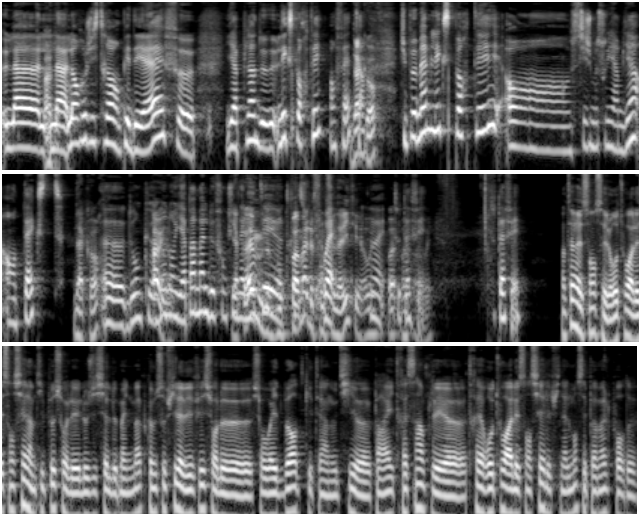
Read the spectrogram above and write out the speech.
la- Ah, la- l'enregistrer en PDF. euh, Il y a plein de l'exporter en fait. d'accord, Tu peux même l'exporter en, si je me souviens bien, en texte. d'accord. Euh, donc, euh, Ah oui, non, non, il y a pas mal de Il y a quand fonctionnalités. même euh, pas mal de. Ouais, fonctionnalités. oui. ouais, tout à fait. tout à fait. Intéressant, c'est le retour à l'essentiel un petit peu sur les logiciels de mind map, comme Sophie l'avait fait sur le sur Whiteboard, qui était un outil euh, pareil très simple et euh, très retour à l'essentiel. Et finalement, c'est pas mal pour de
